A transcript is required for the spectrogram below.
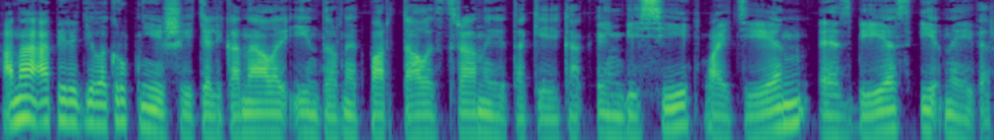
Она опередила крупнейшие телеканалы и интернет-порталы страны, такие как MBC, YTN, SBS и Naver.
